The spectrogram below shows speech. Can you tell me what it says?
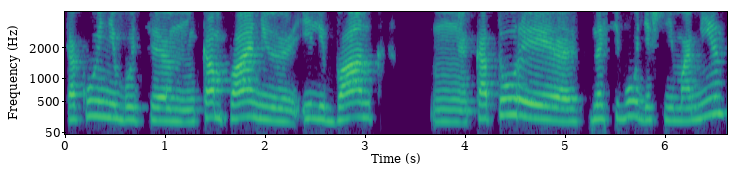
какую-нибудь эм, компанию или банк, которые на сегодняшний момент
